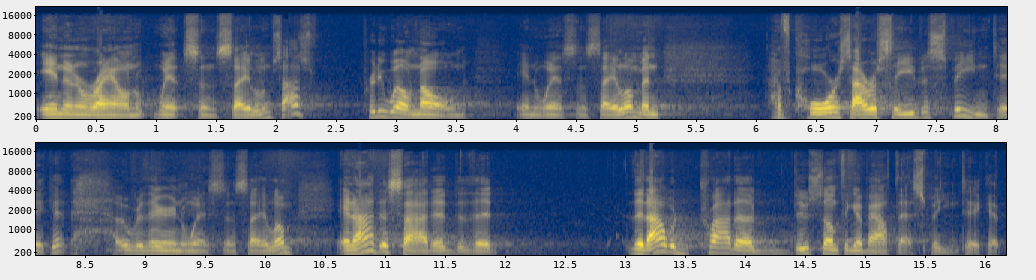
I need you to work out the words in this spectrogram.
in and around Winston-Salem. So I was pretty well known in Winston-Salem. And of course, I received a speeding ticket over there in Winston-Salem, and I decided that, that I would try to do something about that speeding ticket.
